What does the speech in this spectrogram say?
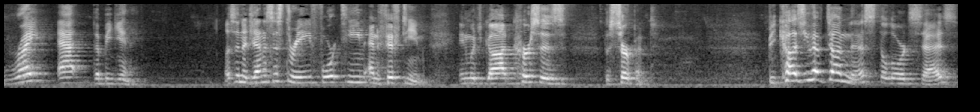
right at the beginning. Listen to Genesis 3 14 and 15, in which God curses the serpent. Because you have done this, the Lord says,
